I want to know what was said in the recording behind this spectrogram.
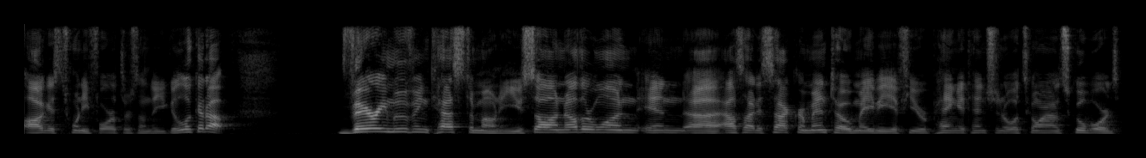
August 24th or something. You can look it up. Very moving testimony. You saw another one in uh, outside of Sacramento, maybe if you were paying attention to what's going on in school boards,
